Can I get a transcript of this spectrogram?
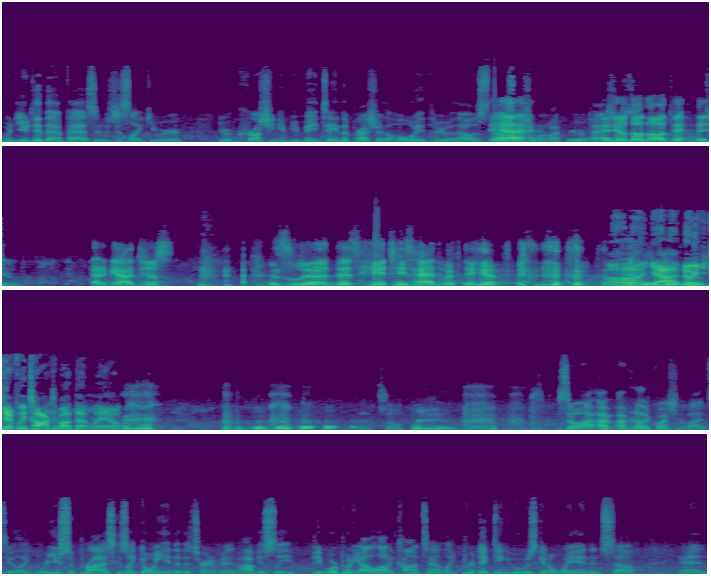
when you did that pass, it was just like you were you were crushing him. You maintained the pressure the whole way through. That was that was Yeah. actually one of my favorite passes. And you don't know that the the, whole time. Again, I just it's literally this hit his head with the hip. Uh huh. Yeah. No, you definitely talked about that, Leo. That's so funny. So I, I have another question about it too. Like, were you surprised? Because like going into the tournament, obviously people were putting out a lot of content, like predicting who was going to win and stuff. And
